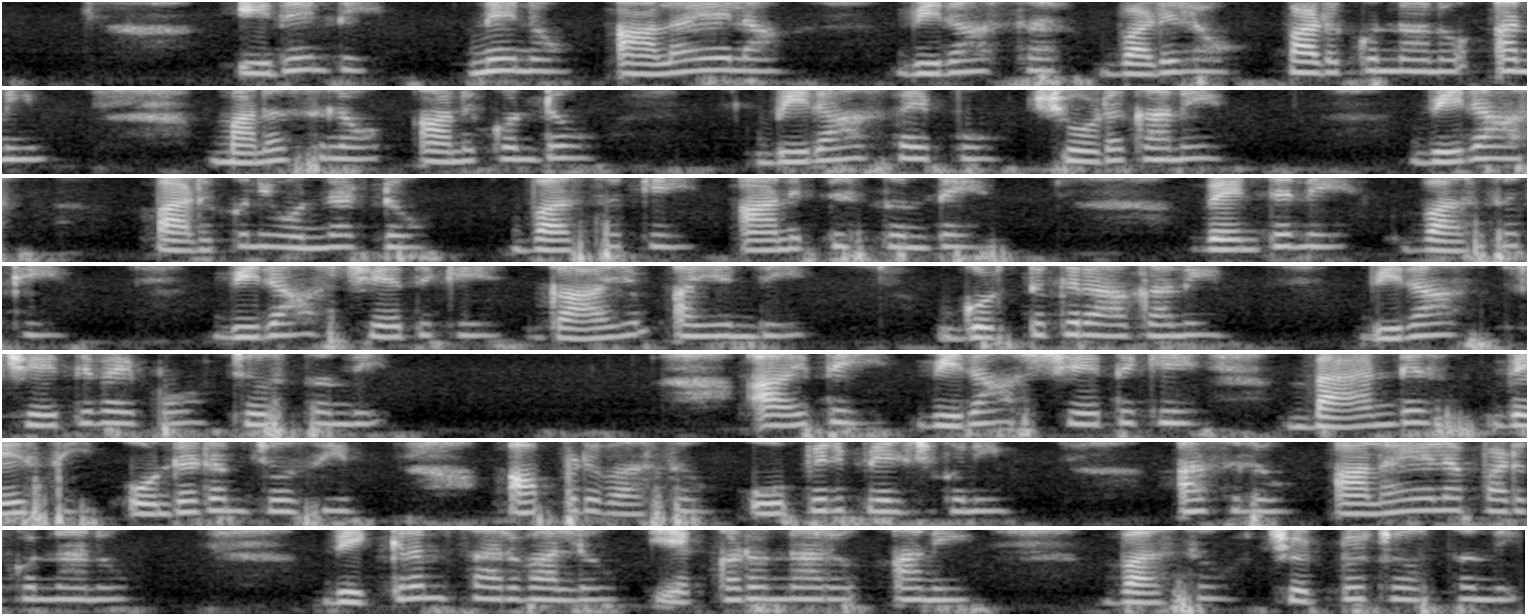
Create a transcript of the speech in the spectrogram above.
ఇదేంటి? నేను అలా ఎలా విరాస్ సార్ వడిలో పడుకున్నాను అని మనసులో అనుకుంటూ విరాస్ వైపు చూడగానే విరాస్ పడుకుని ఉన్నట్టు వసుకి అనిపిస్తుంటే వెంటనే వసుకి విరాస్ చేతికి గాయం అయింది. గుర్తుకు రాగానే విరాస్ చేతివైపు చూస్తుంది. అయితే విరాస్ చేతికి బ్యాండేజ్ వేసి ఉండటం చూసి అప్పుడు వసు ఊపిరి పీల్చుకుని అసలు అలా ఎలా పడుకున్నాను? విక్రమ్ సార్ వాళ్ళు ఎక్కడున్నారు? అని వసు చుట్టూ చూస్తుంది.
